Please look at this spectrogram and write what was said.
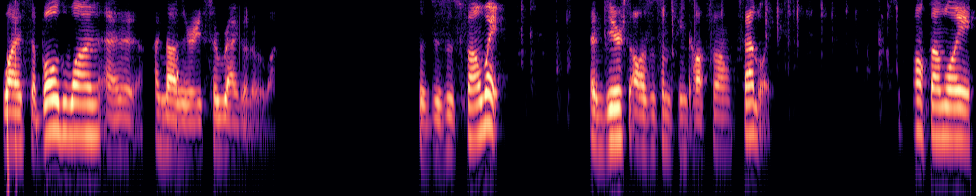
One is a bold one and another is a regular one. So this is font weight. And there's also something called font family. So font family,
